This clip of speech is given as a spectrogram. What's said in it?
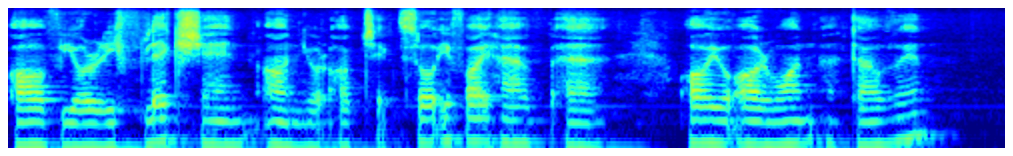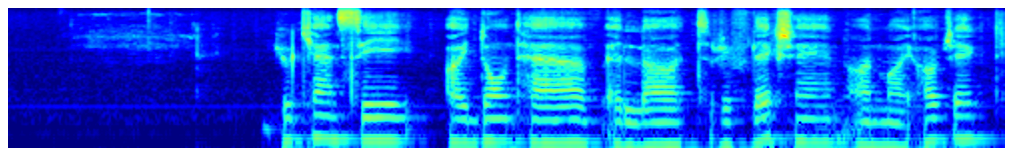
of your reflection on your object. So if I have a IOR 1000, you can see I don't have a lot reflection on my object.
